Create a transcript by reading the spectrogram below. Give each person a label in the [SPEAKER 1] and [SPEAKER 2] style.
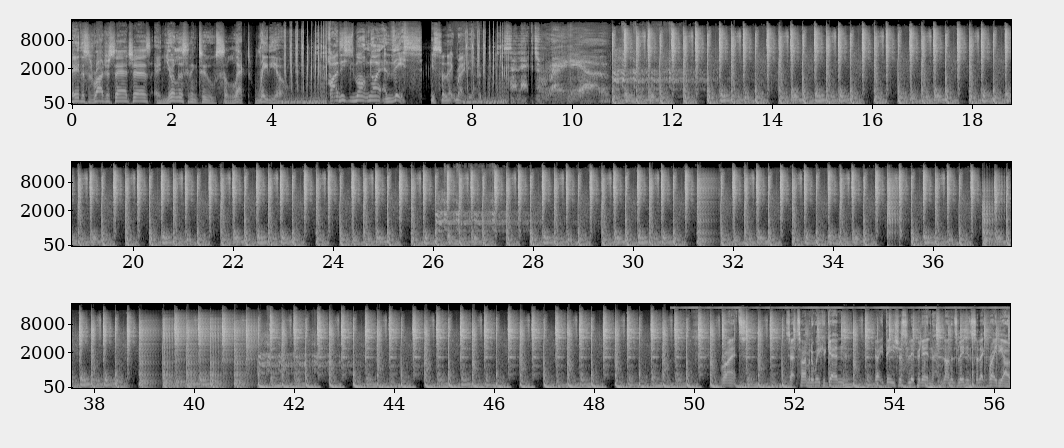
[SPEAKER 1] Hey, this is Roger Sanchez, and you're listening to Select Radio.
[SPEAKER 2] Hi, this is Mark Knight, and this is Select Radio.
[SPEAKER 3] Time of the week again. Dirty D's just slipping in. London's leading select radio.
